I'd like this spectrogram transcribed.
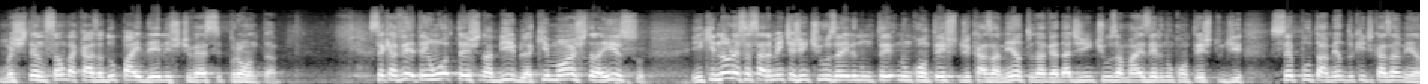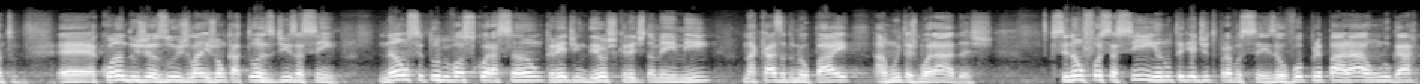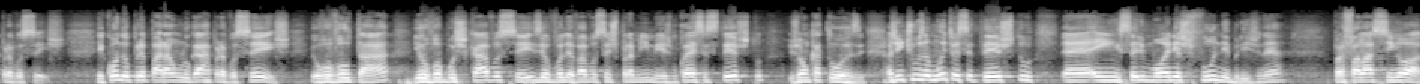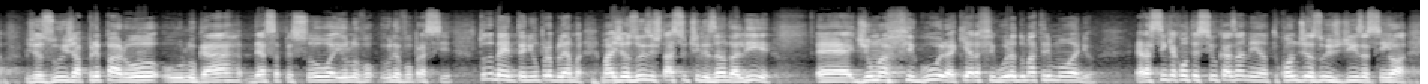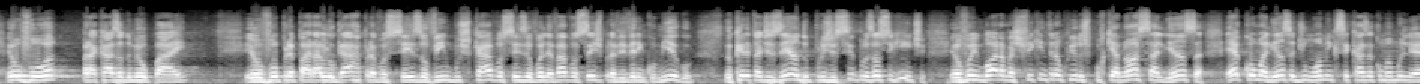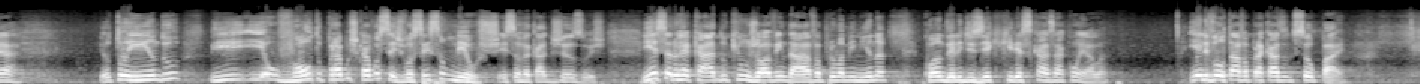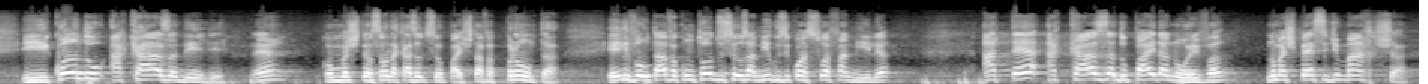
uma extensão da casa do pai dele, estivesse pronta. Você quer ver? Tem um outro texto na Bíblia que mostra isso e que não necessariamente a gente usa ele num, te, num, contexto de casamento, na verdade a gente usa mais ele num contexto de sepultamento do que de casamento. É, quando Jesus, lá em João 14, diz assim: Não se turbe o vosso coração, crede em Deus, crede também em mim, na casa do meu pai há muitas moradas. Se não fosse assim, eu não teria dito para vocês: eu vou preparar um lugar para vocês. E quando eu preparar um lugar para vocês, eu vou voltar e eu vou buscar vocês e eu vou levar vocês para mim mesmo. Conhece esse texto? João 14. A gente usa muito esse texto é, em cerimônias fúnebres, né? para falar assim: ó, Jesus já preparou o lugar dessa pessoa e o levou, levou para si. Tudo bem, não tem nenhum problema, mas Jesus está se utilizando ali é, de uma figura que era a figura do matrimônio. Era assim que acontecia o casamento. Quando Jesus diz assim: ó, eu vou para a casa do meu pai eu vou preparar lugar para vocês, eu vim buscar vocês, eu vou levar vocês para viverem comigo. O que ele está dizendo para os discípulos é o seguinte: eu vou embora, mas fiquem tranquilos, porque a nossa aliança é como a aliança de um homem que se casa com uma mulher. Eu estou indo e, e, eu volto para buscar vocês. Vocês são meus. Esse é o recado de Jesus. E esse era o recado que um jovem dava para uma menina quando ele dizia que queria se casar com ela. E ele voltava para a casa do seu pai. E quando a casa dele, né, como uma extensão da casa do seu pai, estava pronta, ele voltava com todos os seus amigos e com a sua família até a casa do pai da noiva, numa espécie de marcha.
